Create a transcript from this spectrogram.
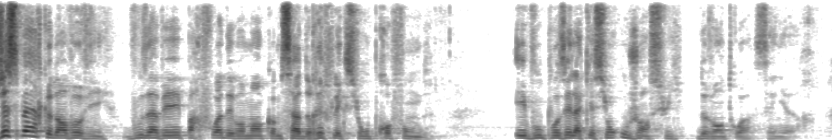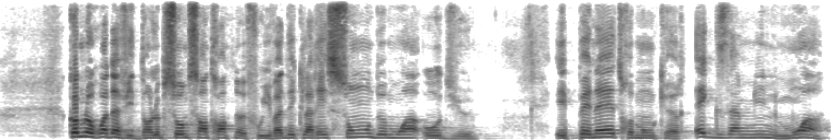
J'espère que dans vos vies, vous avez parfois des moments comme ça de réflexion profonde et vous posez la question où j'en suis devant toi, Seigneur? Comme le roi David dans le psaume 139 où il va déclarer Sonde-moi, ô Dieu, et pénètre mon cœur, examine-moi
